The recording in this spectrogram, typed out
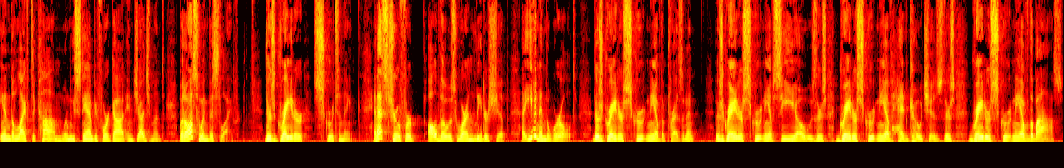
in the life to come, when we stand before God in judgment, but also in this life. There's greater scrutiny. And that's true for all those who are in leadership, even in the world. There's greater scrutiny of the president. There's greater scrutiny of CEOs. There's greater scrutiny of head coaches. There's greater scrutiny of the boss.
